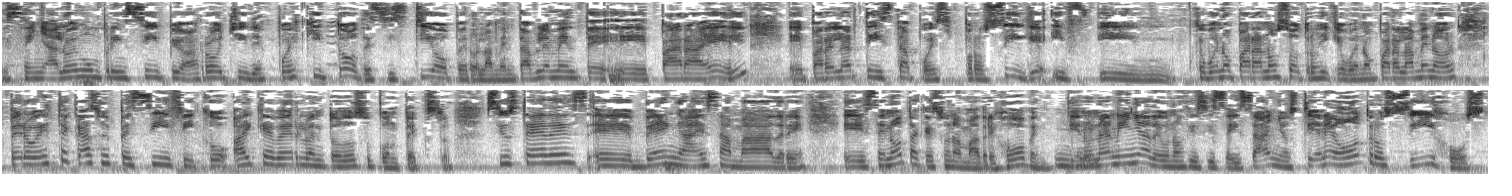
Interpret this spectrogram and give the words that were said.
eh, señaló en un principio a Rochi y después quitó, desistió, pero lamentablemente eh, para él, eh, para el artista, pues prosigue y, y qué bueno para nosotros y qué bueno para la menor, pero este caso específico hay que verlo en todo su contexto. Si ustedes eh, ven a esa madre, eh, se nota que es una madre joven, tiene una niña de unos 16 años, tiene otros hijos,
